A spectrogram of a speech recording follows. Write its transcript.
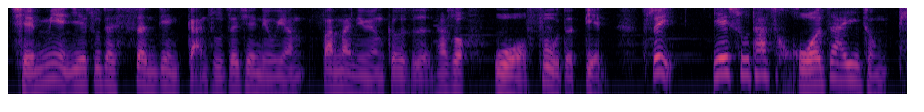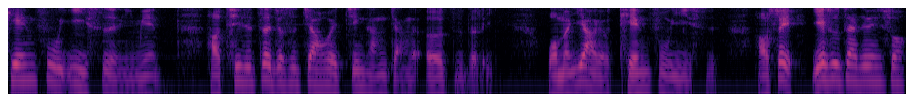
前面耶稣在圣殿赶出这些牛羊贩卖牛羊鸽子的人，他说我父的殿，所以耶稣他是活在一种天赋意识里面。好，其实这就是教会经常讲的儿子的灵，我们要有天赋意识。好，所以耶稣在这边说，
